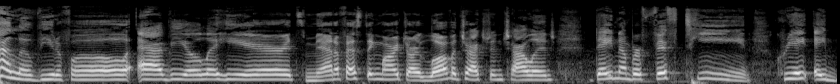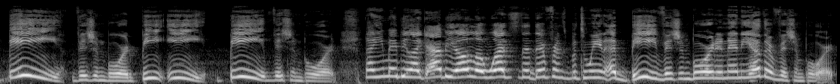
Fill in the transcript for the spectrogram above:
Hello, beautiful. Abiola here. It's Manifesting March, our Law of Attraction Challenge, day number 15. Create a B vision board. B E, B vision board. Now, you may be like, Abiola, what's the difference between a B vision board and any other vision board?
